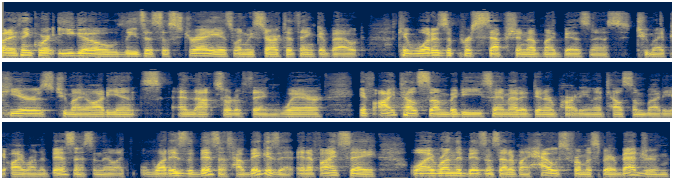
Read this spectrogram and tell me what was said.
But I think where ego leads us astray is when we start to think about okay, what is the perception of my business to my peers, to my audience, and that sort of thing? Where if I tell somebody, say I'm at a dinner party and I tell somebody, oh, I run a business, and they're like, what is the business? How big is it? And if I say, well, I run the business out of my house from a spare bedroom,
